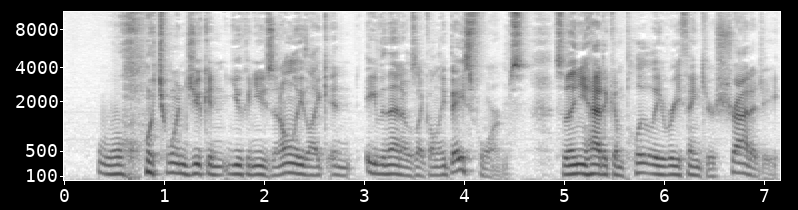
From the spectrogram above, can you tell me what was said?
which ones you can you can use and only like and even then it was like only base forms so then you had to completely rethink your strategy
